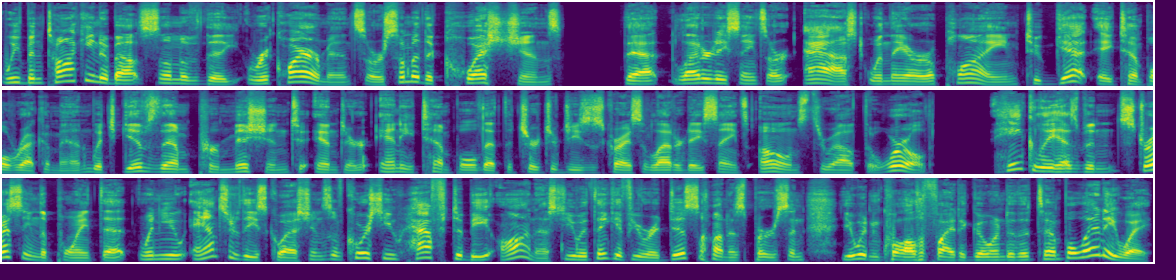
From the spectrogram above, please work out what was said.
We've been talking about some of the requirements or some of the questions that Latter day Saints are asked when they are applying to get a temple recommend, which gives them permission to enter any temple that the Church of Jesus Christ of Latter day Saints owns throughout the world. Hinckley has been stressing the point that when you answer these questions, of course, you have to be honest. You would think if you were a dishonest person, you wouldn't qualify to go into the temple anyway.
